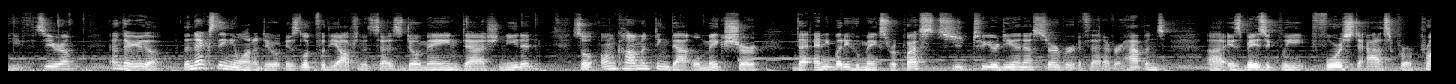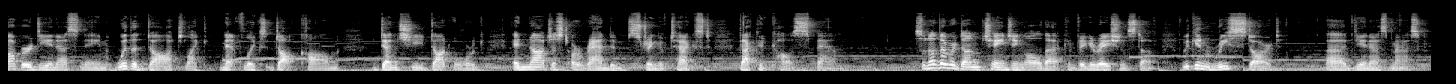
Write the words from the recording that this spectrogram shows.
ETH0, and there you go. The next thing you wanna do is look for the option that says domain dash needed. So uncommenting that will make sure that anybody who makes requests to your DNS server, if that ever happens, uh, is basically forced to ask for a proper DNS name with a dot like netflix.com, denshi.org, and not just a random string of text that could cause spam. So now that we're done changing all that configuration stuff, we can restart uh, Dnsmasq.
